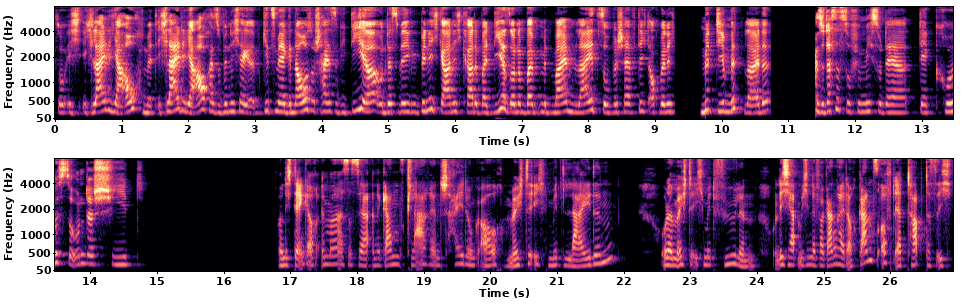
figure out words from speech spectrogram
so ich, ich leide ja auch mit. Ich leide ja auch, also bin ich ja, geht's mir ja genauso scheiße wie dir und deswegen bin ich gar nicht gerade bei dir, sondern bei, mit meinem Leid so beschäftigt, auch wenn ich mit dir mitleide. Also das ist so für mich so der, der größte Unterschied. Und ich denke auch immer, es ist ja eine ganz klare Entscheidung auch, möchte ich mitleiden oder möchte ich mitfühlen? Und ich habe mich in der Vergangenheit auch ganz oft ertappt, dass ich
